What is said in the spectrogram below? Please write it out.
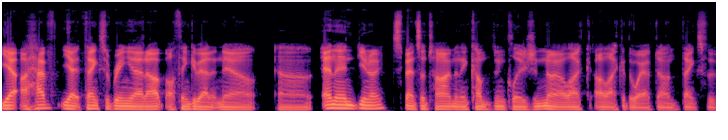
yeah, I have. Yeah, thanks for bringing that up. I'll think about it now. Uh, and then you know, spend some time and then come to the conclusion. No, I like I like it the way I've done. Thanks for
